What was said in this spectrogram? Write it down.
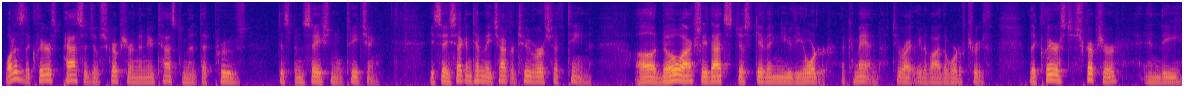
What is the clearest passage of Scripture in the New Testament that proves dispensational teaching? You say 2 Timothy chapter 2, verse 15. Uh, no, actually, that's just giving you the order, the command to rightly divide the word of truth. The clearest scripture in the,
